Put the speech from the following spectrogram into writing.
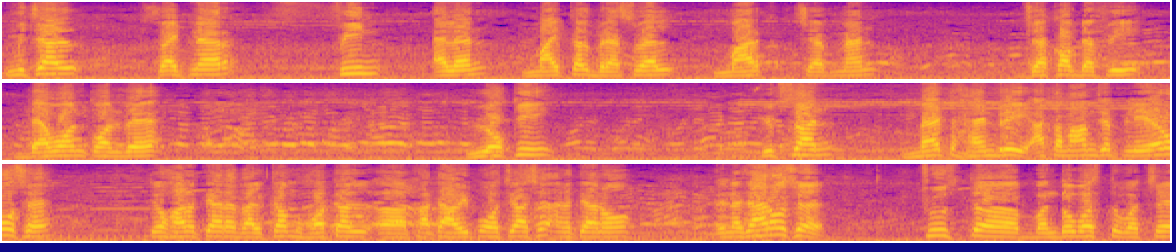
Mitchell Santner, Finn Allen, Michael Bracewell, Mark Chapman, Jacob Duffy, Devon Conway, Lockie Ferguson Matt Henry આ તમામ જે પ્લેયરો છે, તેઓ હાલ અત્યારે વેલકમ હોટલ ખાતે આવી પહોંચ્યા છે અને ત્યાંનો જે નજારો છે, ચુસ્ત બંદોબસ્ત વચ્ચે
